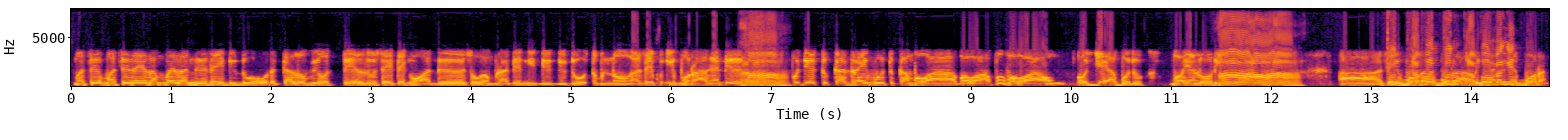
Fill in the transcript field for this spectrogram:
Masa masa saya sampai sana Saya duduk dekat lobby hotel tu Saya tengok ada seorang brother ni Dia duduk termenung kan Saya pergi borak dengan dia Ha. Apa dia tukar driver Tukar bawa Bawa apa Bawa ojek apa tu Bawa yang lori Ah, tu kan. ah, ah. Ah, saya Tun- apa, borak-borak apa dengan- orang panggil? Saya borak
